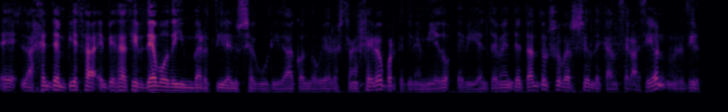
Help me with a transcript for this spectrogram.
eh, la gente empieza, empieza a decir debo de invertir en seguridad cuando voy al extranjero porque tiene miedo, evidentemente, tanto en su versión de cancelación, es decir,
